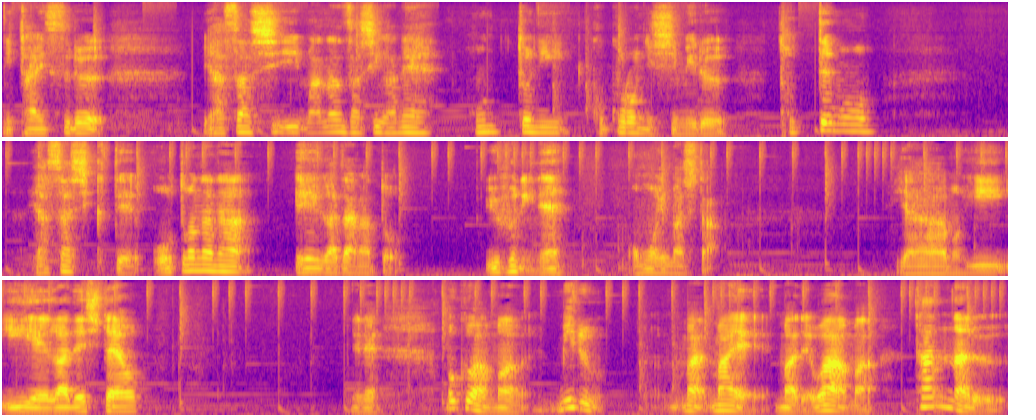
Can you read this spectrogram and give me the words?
に対する優しい眼差しがね、本当に心にしみる、とっても優しくて大人な映画だなというふうにね、思いました。いやーもういい、いい映画でしたよ。でね、僕はまあ、見る、ま、前までは、まあ、単なる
